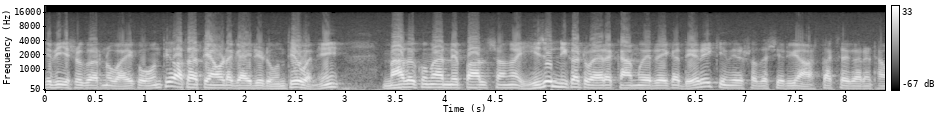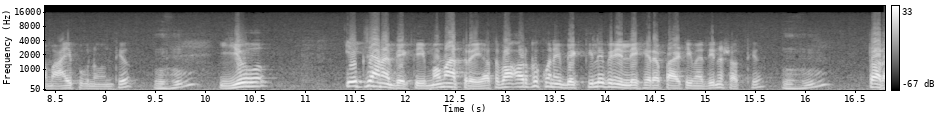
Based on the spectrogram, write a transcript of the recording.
यदि यसो गर्नुभएको हुन्थ्यो अथवा त्यहाँबाट गाइडेड हुन्थ्यो भने माधव कुमार नेपालसँग हिजो निकट भएर काम गरिरहेका धेरै केन्द्रीय सदस्यहरू यहाँ हस्ताक्षर गर्ने ठाउँमा आइपुग्नुहुन्थ्यो। यो एकजना व्यक्ति म मात्रै अथवा अर्को कुनै व्यक्तिले पनि लेखेर पार्टीमा दिन सक्थ्यो। तर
